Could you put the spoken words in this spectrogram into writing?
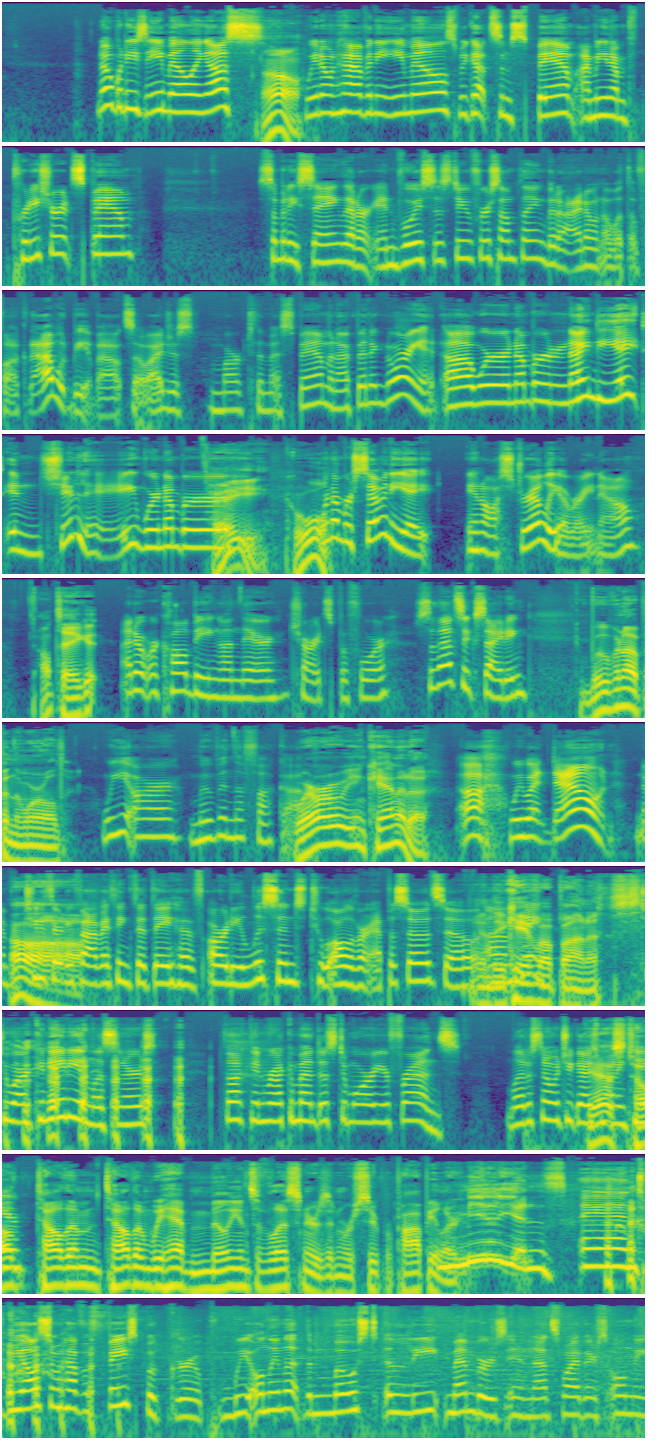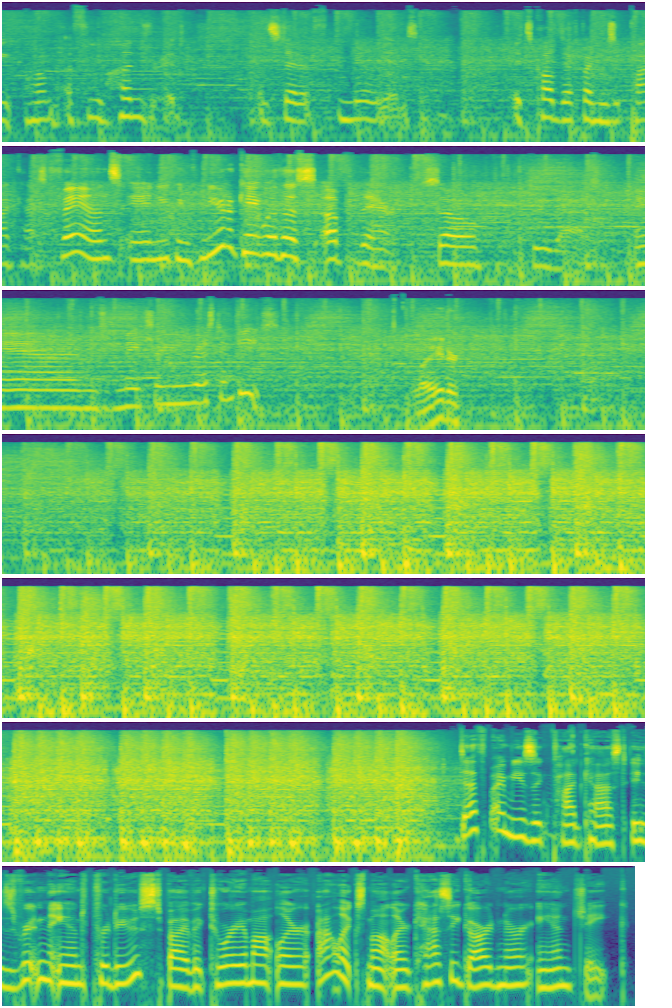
Nobody's emailing us. Oh, We don't have any emails. We got some spam. I mean, I'm pretty sure it's spam. Somebody's saying that our invoice is due for something, but I don't know what the fuck that would be about. So I just marked them as spam, and I've been ignoring it. Uh, we're number 98 in Chile. We're number hey, cool. we're number 78 in Australia right now. I'll take it. I don't recall being on their charts before, so that's exciting. Moving up in the world. We are moving the fuck up. Where are we in Canada? Ah, we went down. Number Aw. 235. I think that they have already listened to all of our episodes. So and they um, gave hey, up on us. to our Canadian listeners. Fucking recommend us to more of your friends. Let us know what you guys want yes, to tell hear. tell them tell them we have millions of listeners and we're super popular. Millions. And we also have a Facebook group. We only let the most elite members in. That's why there's only um, a few hundred instead of millions. It's called Death by Music Podcast Fans, and you can communicate with us up there. So do that. And make sure you rest in peace. Later. Death by Music podcast is written and produced by Victoria Motler, Alex Motler, Cassie Gardner, and Jake.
